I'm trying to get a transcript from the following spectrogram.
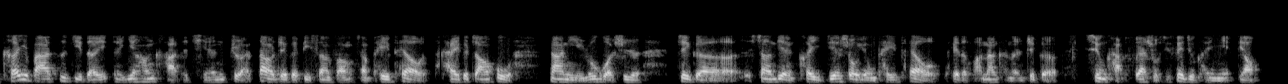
可以把自己的银行卡的钱转到这个第三方，像 PayPal 开一个账户。那你如果是这个商店可以接受用 PayPal Pay 的话，那可能这个信用卡的附加手续费就可以免掉。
